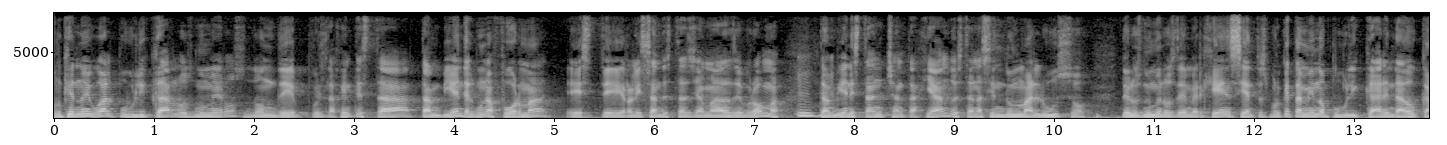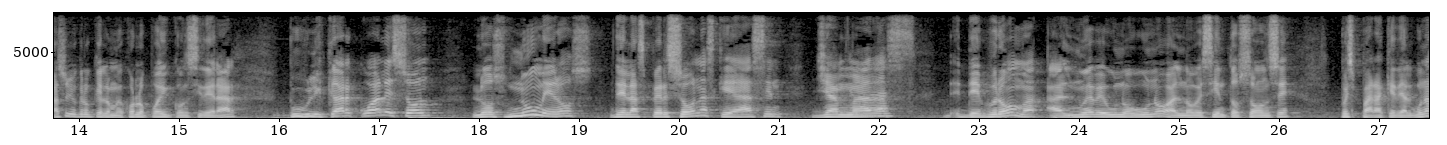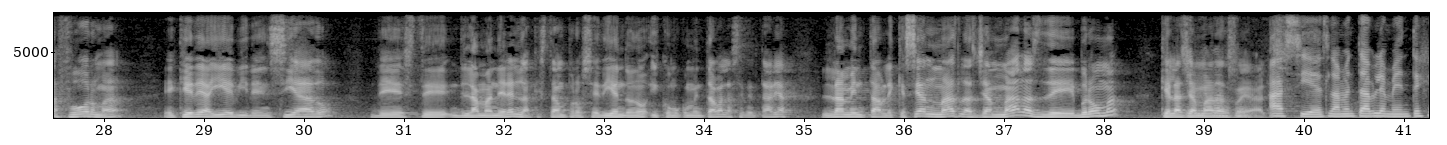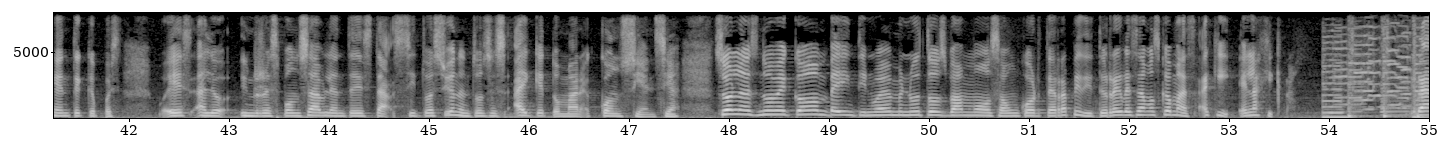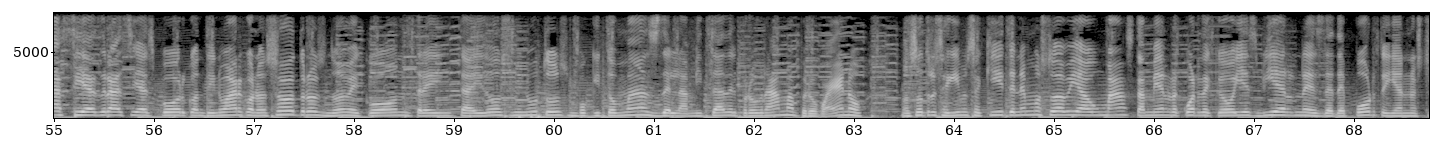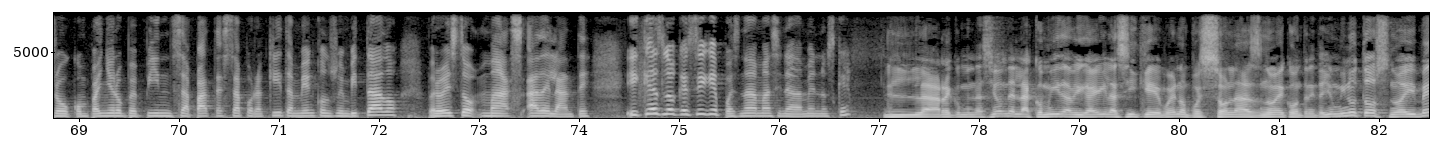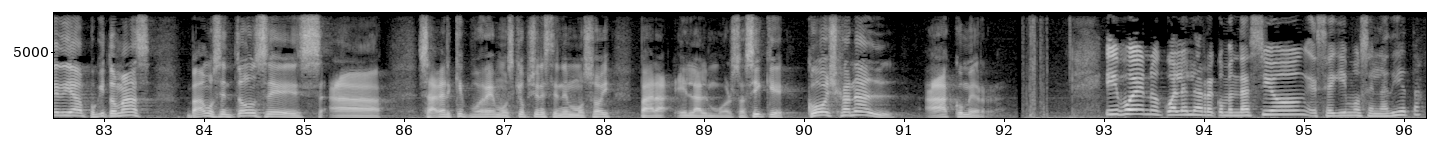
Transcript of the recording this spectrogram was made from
¿Por qué no igual publicar los números donde pues la gente está también de alguna forma este, realizando estas llamadas de broma? También están chantajeando, están haciendo un mal uso de los números de emergencia. Entonces, ¿por qué también no publicar en dado caso? Yo creo que a lo mejor lo pueden considerar. Publicar cuáles son los números de las personas que hacen llamadas de broma al 911, al 911, pues para que de alguna forma eh, quede ahí evidenciado de, este, de la manera en la que están procediendo, ¿no? Y como comentaba la secretaria, lamentable que sean más las llamadas de broma que las llamadas reales. Así es, lamentablemente, gente que pues es algo irresponsable ante esta situación, entonces hay que tomar conciencia. Son las 9 con 29 minutos, vamos a un corte rapidito y regresamos con más aquí en La Jícara. Gracias, gracias por continuar con nosotros. 9 con 32 minutos, un poquito más de la mitad del programa, pero bueno, nosotros seguimos aquí. Tenemos todavía aún más. También recuerde que hoy es viernes de deporte. Ya nuestro compañero Pepín Zapata está por aquí también con su invitado, pero esto más adelante. ¿Y qué es lo que sigue? Pues nada más y nada menos que la recomendación de la comida, Abigail. Así que, bueno, pues son las 9 con 31 minutos, 9 y media, poquito más. Vamos entonces a saber qué podemos, qué opciones tenemos hoy para el almuerzo. Así que, Coach Hanal, a comer. Y bueno, ¿cuál es la recomendación? Eh, ¿Seguimos en la dieta?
